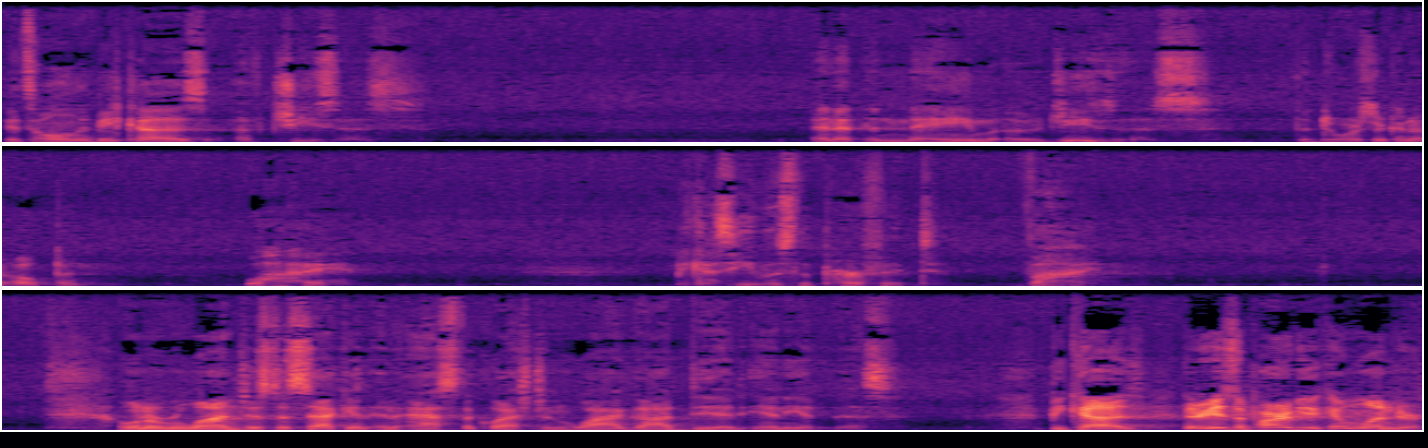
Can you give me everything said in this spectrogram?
It's only because of Jesus. And at the name of Jesus, the doors are going to open. Why? Because He was the perfect vine. I want to rewind just a second and ask the question why God did any of this. Because there is a part of you that can wonder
